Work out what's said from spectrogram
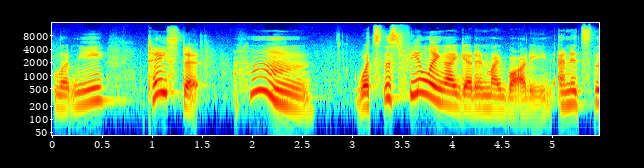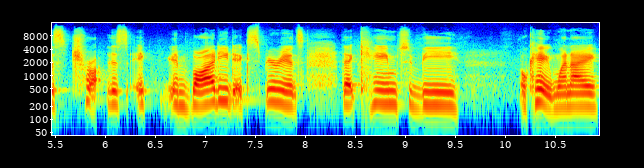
Let me taste it. Hmm, what's this feeling I get in my body? And it's this this embodied experience that came to be. Okay, when I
